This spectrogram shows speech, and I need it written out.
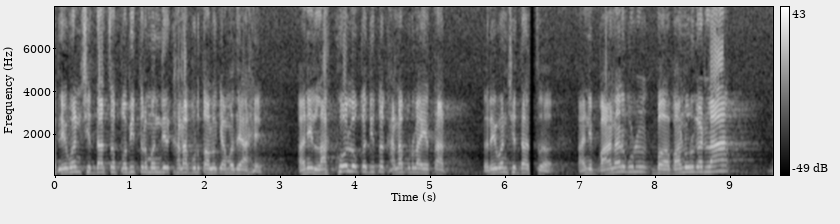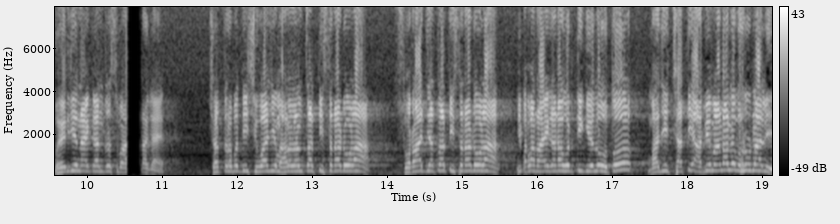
रेवण सिद्धाचं पवित्र मंदिर खानापूर तालुक्यामध्ये आहे. आणि लाखो लोक तिथं खानापूरला येतात रेवण सिद्धाचं. आणि बानरगुड ब- बानूरगडला भैरजी नायकांचं स्मारक आहे. छत्रपती शिवाजी महाराजांचा तिसरा डोळा स्वराज्याचा तिसरा डोळा. मी बाबा रायगडावरती गेलो होतो माझी छाती अभिमानानं भरून आली.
